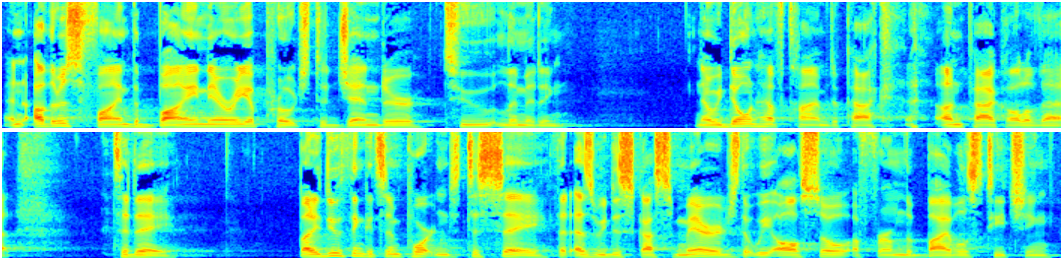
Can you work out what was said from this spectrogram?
and others find the binary approach to gender too limiting. Now, we don't have time to pack, unpack all of that today. But I do think it's important to say that as we discuss marriage, that we also affirm the Bible's teaching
